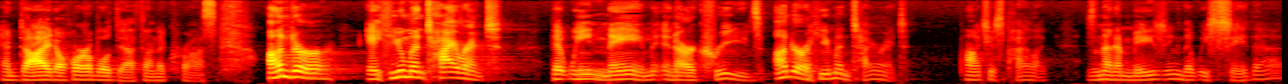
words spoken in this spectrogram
and died a horrible death on the cross under a human tyrant that we name in our creeds, under a human tyrant, Pontius Pilate. Isn't that amazing that we say that?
